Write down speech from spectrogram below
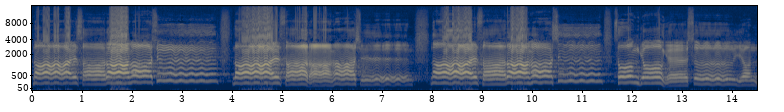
날 사랑하신 날 사랑하신 날 사랑하신 성경에 쓰였네.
